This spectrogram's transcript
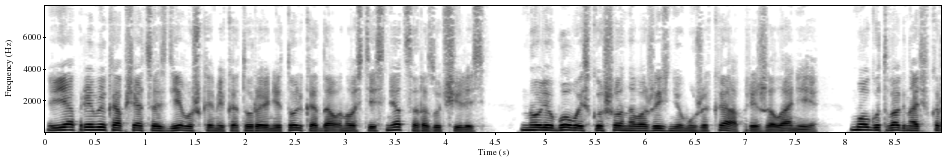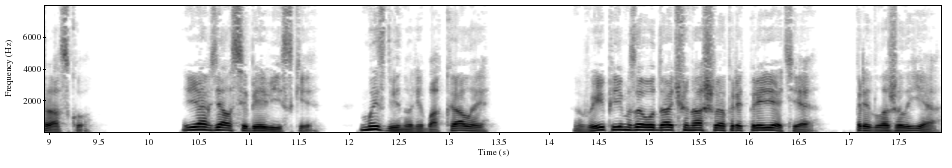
Я привык общаться с девушками, которые не только давно стесняться разучились, но любого искушенного жизнью мужика при желании могут вогнать в краску. Я взял себе виски, мы сдвинули бокалы. «Выпьем за удачу нашего предприятия», — предложил я.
